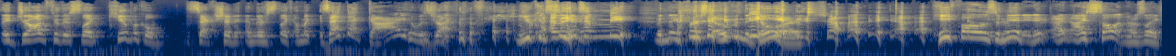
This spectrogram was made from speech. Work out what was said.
they jog through this like cubicle section, and there's like I'm like, is that that guy who was driving the van? You can and see him- he's When they first open the door, shot. Yeah. he follows him in, and it, I, I saw it, and I was like,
